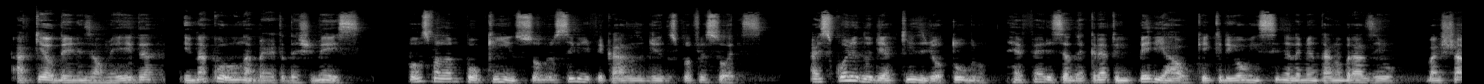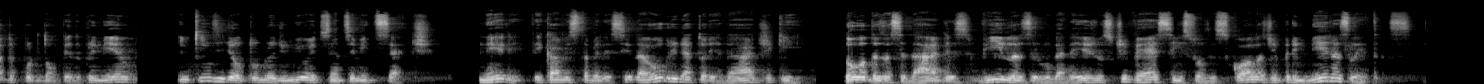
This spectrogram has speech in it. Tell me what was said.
aqui é o Denis Almeida e na coluna aberta deste mês vamos falar um pouquinho sobre o significado do Dia dos Professores. A escolha do dia 15 de outubro refere-se ao decreto imperial que criou o ensino elementar no Brasil baixado por Dom Pedro I em 15 de outubro de 1827. Nele ficava estabelecida a obrigatoriedade que todas as cidades, vilas e lugarejos tivessem suas escolas de primeiras letras.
